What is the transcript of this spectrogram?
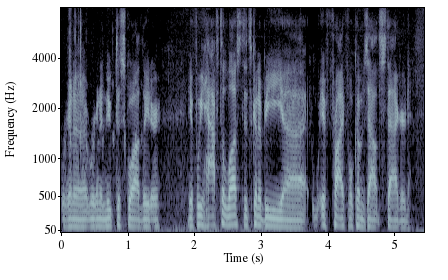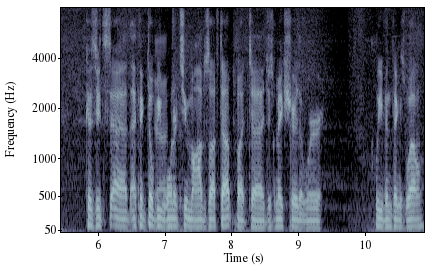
We're gonna, we're gonna nuke the squad leader. If we have to lust, it's gonna be, uh, if Prideful comes out staggered. Because it's, uh, I think there'll be one or two mobs left up, but uh, just make sure that we're cleaving things well.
